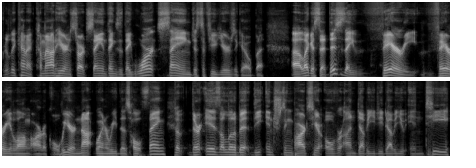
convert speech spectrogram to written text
really kind of come out here and start saying things that they weren't saying just a few years ago. But uh, like I said, this is a very, very long article. We are not going to read this whole thing. So there is a little bit the interesting parts here over on WDWNT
